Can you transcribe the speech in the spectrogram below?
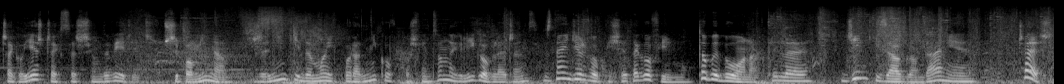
czego jeszcze chcesz się dowiedzieć. Przypominam, że linki do moich poradników poświęconych League of Legends znajdziesz w opisie tego filmu. To by było na tyle. Dzięki za oglądanie. Cześć!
